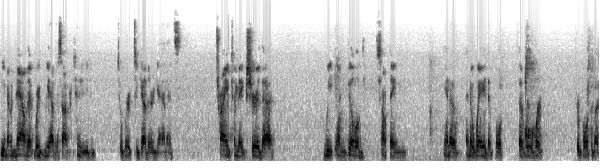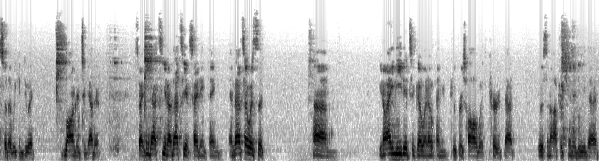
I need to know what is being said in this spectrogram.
you know now that we we have this opportunity to, to work together again, it's trying to make sure that we can build something in a in a way that both that will work for both of us, so that we can do it longer together. So I think that's you know that's the exciting thing, and that's always the, um, you know, I needed to go and open Cooper's Hall with Kurt. That it was an opportunity that,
